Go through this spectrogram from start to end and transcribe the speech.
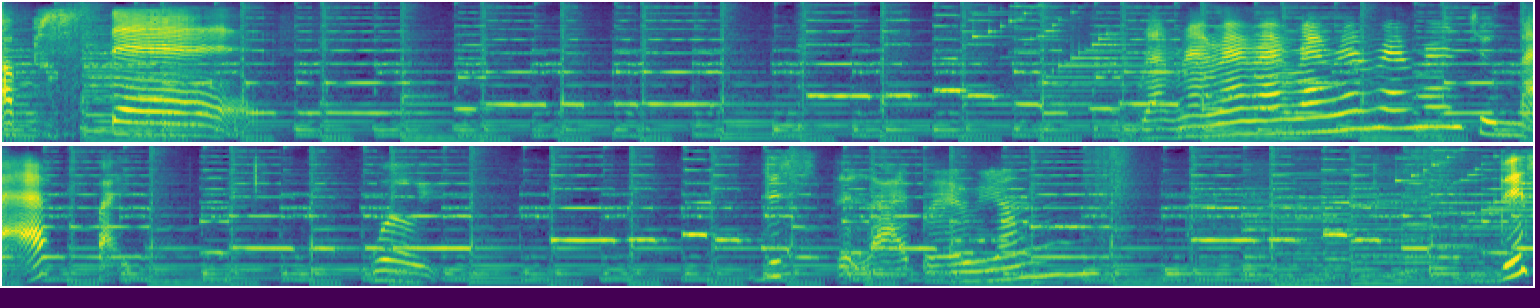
Upstairs. Run, run, run, run, run, run, run, run to math. Bye. Whoa. This is the librarian. This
